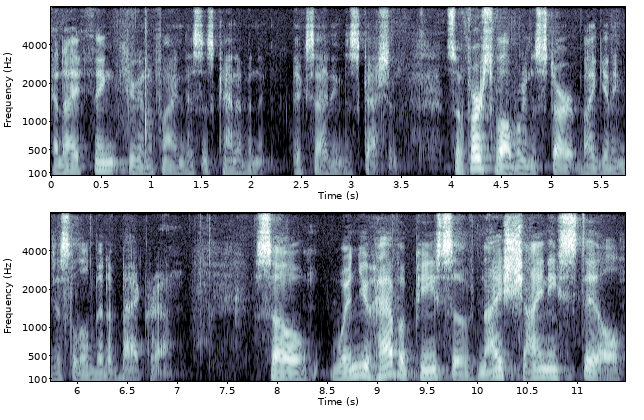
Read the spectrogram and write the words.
And I think you're going to find this is kind of an exciting discussion. So, first of all, we're going to start by getting just a little bit of background. So, when you have a piece of nice, shiny still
